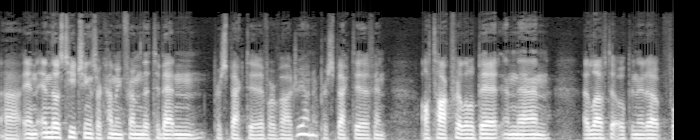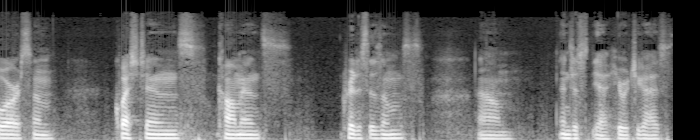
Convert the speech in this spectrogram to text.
uh, and and those teachings are coming from the Tibetan perspective or Vajrayana perspective, and I'll talk for a little bit, and then I'd love to open it up for some questions, comments criticisms, um, and just yeah, hear what you guys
